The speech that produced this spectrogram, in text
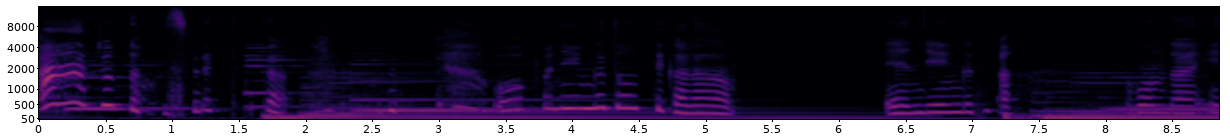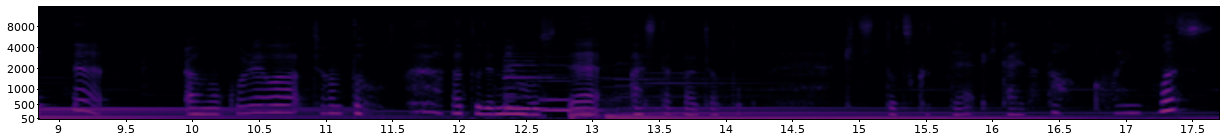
あーちょっと忘れてた。オープニング撮ってからエンディングあ本題行ってあもうこれはちゃんと後でメモして明日からちゃんときちっと作っていきたいなと思います。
